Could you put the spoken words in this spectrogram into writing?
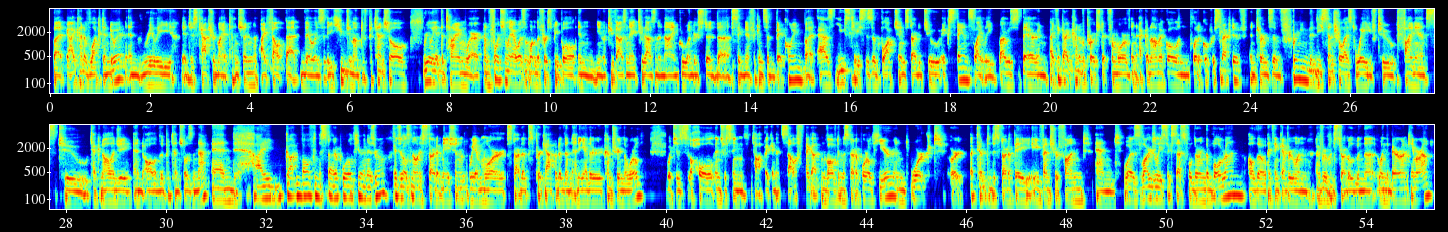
But I kind of lucked into it and really it just captured my attention. I felt that there was a huge amount of potential really at the time where unfortunately I wasn't one of the first people in, you know, 2008, 2009 who understood the significance of Bitcoin, but as use cases of blockchain started to expand slightly, I was there and I think I kind of approached it from more of an economical and political perspective in terms of bringing the decentralized wave to finance, to technology and all of the potentials in that. And I got involved in the startup world here in Israel. Israel is known as Startup Nation. We have more startups per capita than any other country in the world, which is a whole interesting topic in itself. I got involved in the startup world here and worked or attempted to start up a, a venture fund and was largely successful during the bull run, although I think everyone everyone struggled when the when the bear run came around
